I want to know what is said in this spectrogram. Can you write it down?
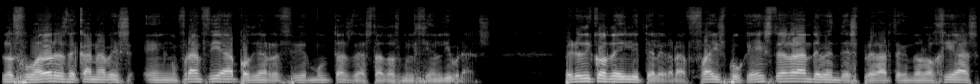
Los fumadores de cannabis en Francia podrían recibir multas de hasta 2.100 libras. Periódico Daily Telegraph. Facebook e Instagram deben desplegar tecnologías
